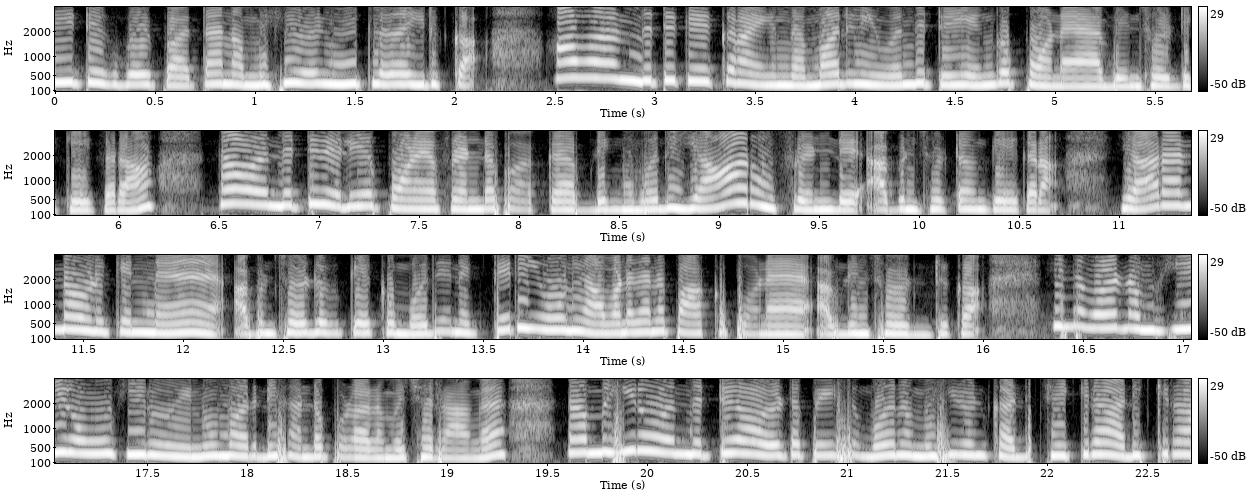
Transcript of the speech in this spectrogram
வீட்டுக்கு போய் பார்த்தா நம்ம ஹீரோயின் வீட்டில் தான் இருக்கா. அவன் வந்துட்டு கேட்குறான் இந்த மாதிரி நீ வந்துட்டு எங்கே போன? அப்படின்னு சொல்லிட்டு கேட்குறான் நான் வந்துட்டு வெளியே போனேன் ஃப்ரெண்டை பார்க்க. அப்படிங்கும்போது யார் உன் ஃப்ரெண்டு அப்படின்னு சொல்லிட்டு அவன் கேட்குறான் யாரா உனக்கு என்ன? அப்படின்னு சொல்லிட்டு கேட்கும்போது எனக்கு தெரியும் நீ அவனை தானே பார்க்க போனேன் அப்படின்னு சொல்லிட்டு இருக்கான். இந்த மாதிரி நம்ம ஹீரோவும் ஹீரோயினும் மறுபடியும் சண்டை போட ஆரம்பிச்சிடுறாங்க. நம்ம ஹீரோ வந்துட்டு அவள்கிட்ட பேசும்போது நம்ம ஹீரோயின் கடிச்சு வைக்கிறா அடிக்கிறா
